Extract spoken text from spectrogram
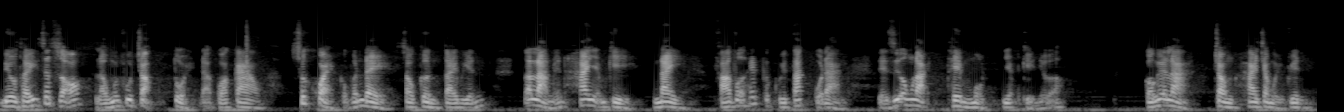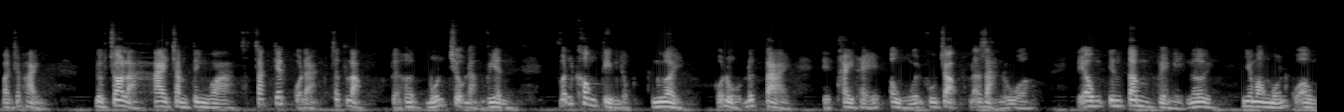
Điều thấy rất rõ là ông Nguyễn Phú Trọng tuổi đã quá cao, sức khỏe có vấn đề sau cơn tai biến đã làm đến hai nhiệm kỳ này phá vỡ hết các quy tắc của đảng để giữ ông lại thêm một nhiệm kỳ nữa. Có nghĩa là trong 200 ủy viên ban chấp hành, được cho là 200 tinh hoa sắc nhất của đảng chất lọc từ hơn 4 triệu đảng viên, vẫn không tìm được người có đủ đức tài để thay thế ông Nguyễn Phú Trọng đã giả đùa, để ông yên tâm về nghỉ ngơi như mong muốn của ông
